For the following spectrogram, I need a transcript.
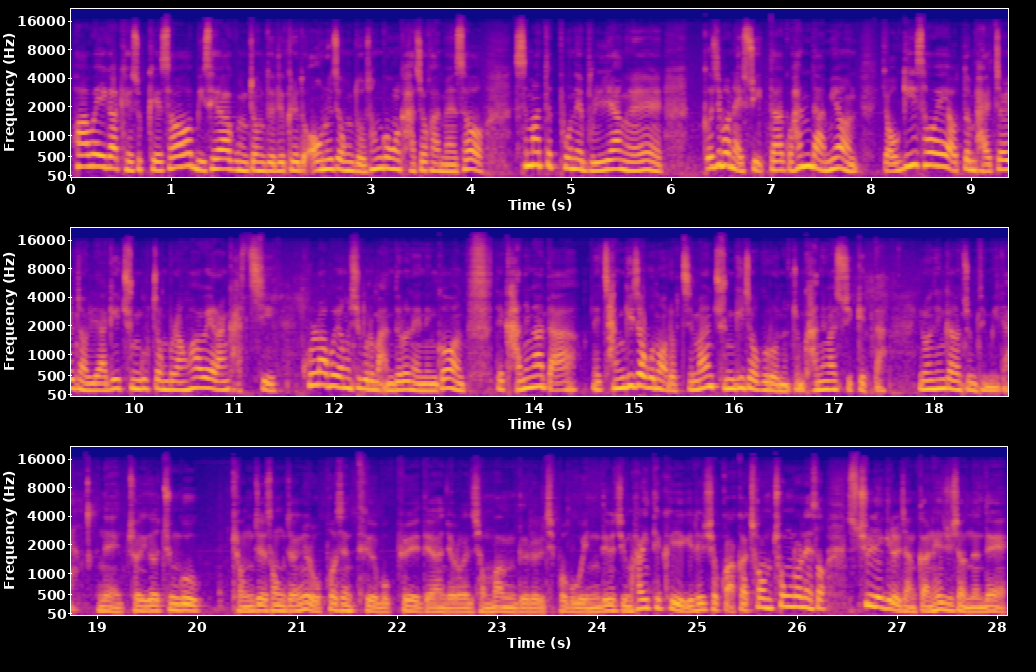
화웨이가 계속해서 미세화 공정들을 그래도 어느 정도 성공을 가져가면서 스마트폰의 물량을 끄집어낼 수 있다고 한다면 여기서의 어떤 발전 전략이 중국 정부랑 화웨이랑 같이 콜라보 형식으로 만들어내는 건 네, 가능하다. 네, 장기적으로는 어렵지만 중기적으로는 좀 가능할 수 있겠다. 이런 생각은 좀 듭니다. 네, 저희가 중국 경제 성장률 5% 목표에 대한 여러 가지 전망들을 짚어보고 있는데요. 지금 하이테크 얘기를 해주셨고 아까 처음 총론에서 수출 얘기를 잠깐 해주셨는데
